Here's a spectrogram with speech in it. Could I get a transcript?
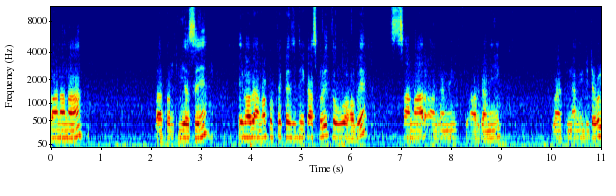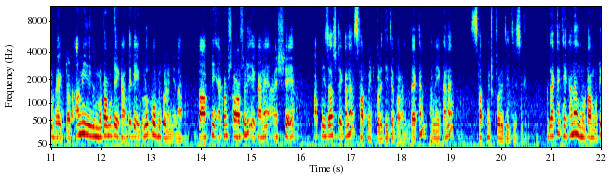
বানানা, তারপর কি আছে? এভাবে আমরা প্রত্যেকটা যদি কাজ করি, তবুও হবে summer organic organic, platinum, editable, vector. আমি মোটামুটি এখান থেকে এগুলো কপি করে নিলাম। তো আপনি এখন সরাসরি এখানে এসে আপনি জাস্ট এখানে সাবমিট করে দিতে পারেন। দেখেন, আমি এখানে সাবমিট করে দিতেছি। তো দেখেন, এখানেও মোটামুটি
